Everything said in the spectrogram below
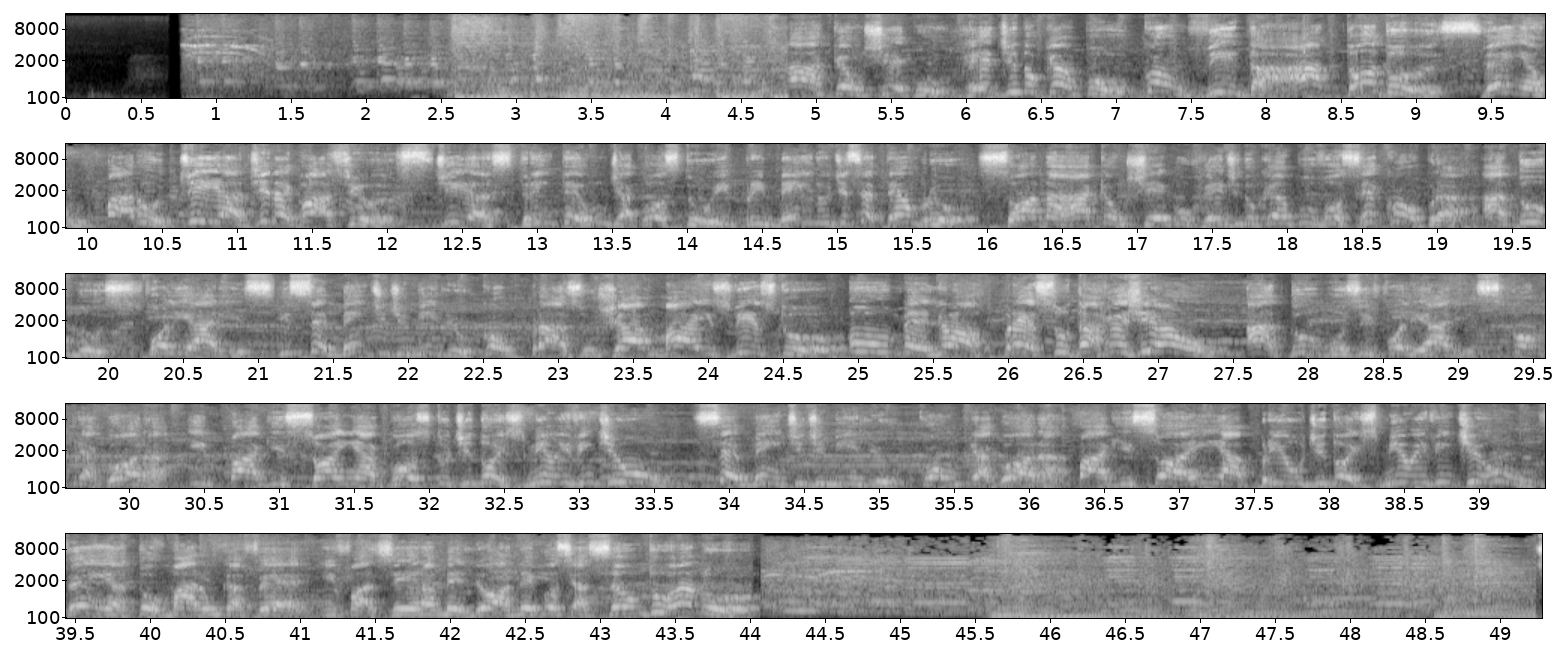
Aconchego Rede do Campo convida a todos! Venham para o Dia de Negócios! Dias 31 de agosto e 1 de setembro. Só na Aconchego Rede do Campo você compra adubos, foliares e semente de milho com prazo jamais visto. O melhor preço da região! Adubos e foliares, compre agora e pague só em agosto de 2021. Semente de milho. Compre agora, pague só em abril de 2021. Venha tomar um café e fazer a melhor negociação do ano.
